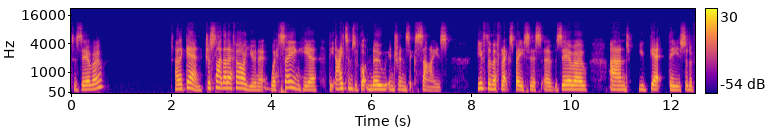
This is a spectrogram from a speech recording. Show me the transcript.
to zero. And again, just like that FR unit, we're saying here the items have got no intrinsic size. Give them a flex basis of zero and you get these sort of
